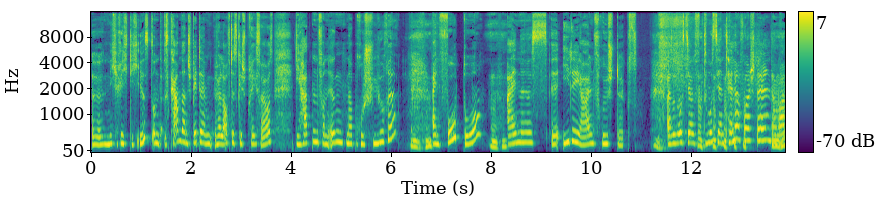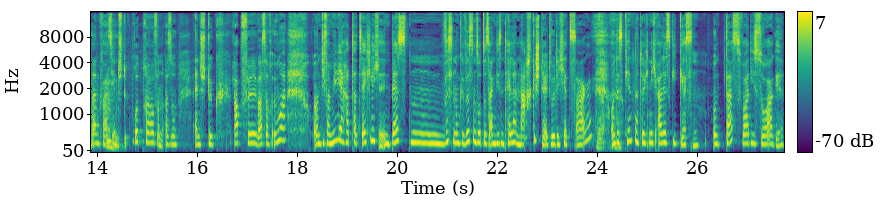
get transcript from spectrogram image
äh, nicht richtig ist. Und es kam dann später im Verlauf des Gesprächs raus, die hatten von irgendeiner Broschüre mhm. ein Foto mhm. eines äh, idealen Frühstücks. Also du musst, dir, du musst dir einen Teller vorstellen, da war mhm. dann quasi ein mhm. Stück Brot drauf und also ein Stück Apfel, was auch immer. Und die Familie hat tatsächlich in besten Wissen und Gewissen sozusagen diesen Teller nachgestellt, würde ich jetzt sagen. Ja, und das Kind natürlich nicht alles gegessen. Und das war die Sorge.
